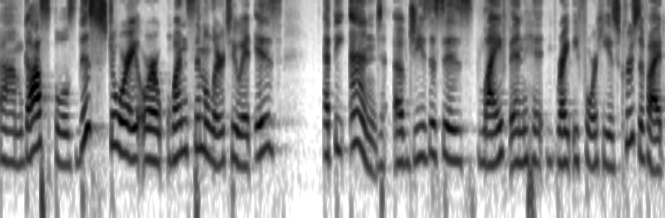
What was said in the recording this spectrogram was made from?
um, gospels, this story or one similar to it is at the end of Jesus' life and right before he is crucified.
